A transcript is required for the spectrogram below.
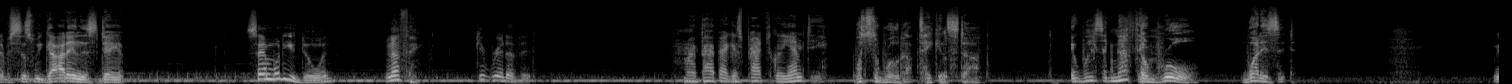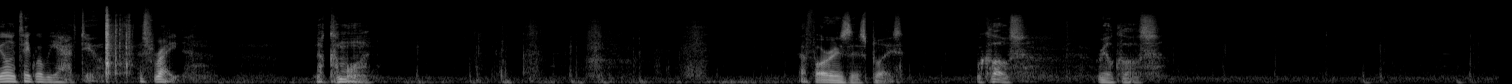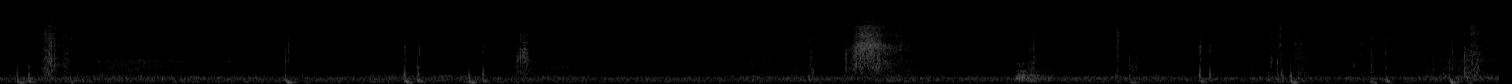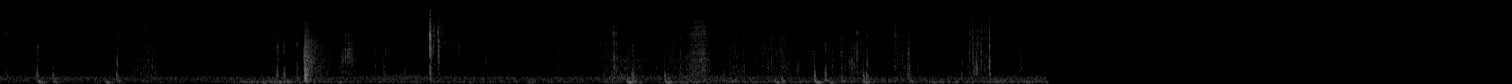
ever since we got in this damn... Sam, what are you doing? Nothing. Get rid of it. My backpack is practically empty. What's the rule about taking stuff? It weighs like nothing. The rule. What is it? We only take what we have to. That's right. Now, come on. How far is this place? We're close. Real close.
